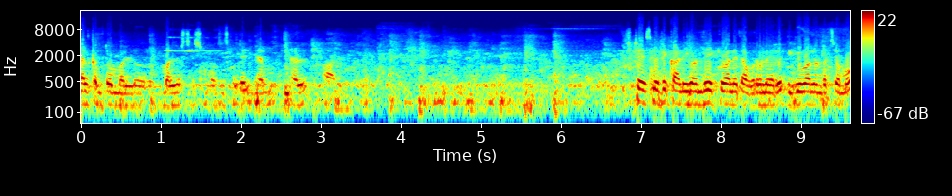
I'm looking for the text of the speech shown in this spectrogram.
వెల్కమ్ టు మల్లూరు మల్లూరు స్టేషన్లో చూసుకుంటే ఎంఎల్ఆర్ స్టేషన్ అయితే ఖాళీగా ఉంది ఎక్కువ వాళ్ళు అయితే ఎవరు లేరు దిగి వాళ్ళు ఉండొచ్చేమో.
